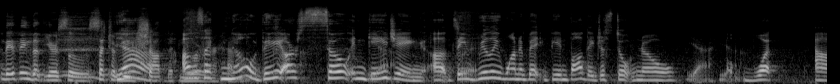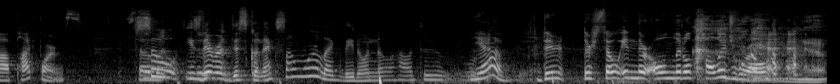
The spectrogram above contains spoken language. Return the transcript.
They think that you're so such a yeah. big shot that you I was like, having- no, they are so engaging. uh, they right. really want to be, be involved. They just don't know Yeah, yeah. what uh, platforms. So, is there a disconnect somewhere? Like they don't know how to. Yeah, they're they're so in their own little college world. Yeah,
